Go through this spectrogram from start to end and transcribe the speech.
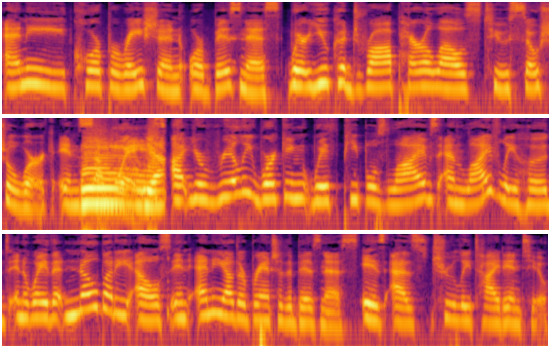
any corporation or business where you could draw parallels to social work in some mm, ways. Yeah. Uh, you're really working with people's lives and livelihoods in a way that nobody else in any other branch of the business is as truly tied into.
